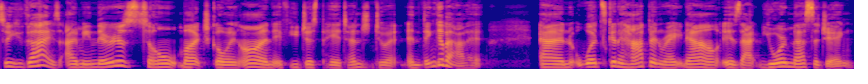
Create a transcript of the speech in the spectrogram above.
So, you guys, I mean, there is so much going on if you just pay attention to it and think about it. And what's going to happen right now is that your messaging,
